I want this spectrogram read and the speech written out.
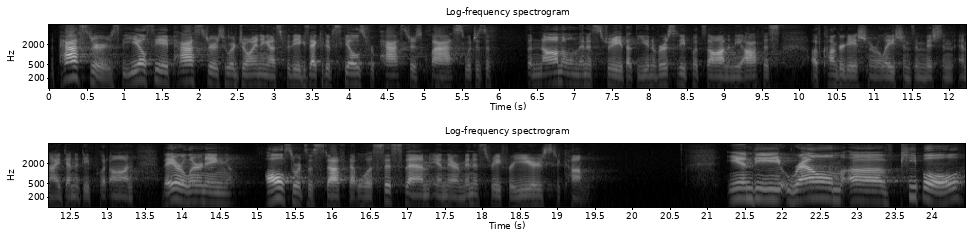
the pastors, the ELCA pastors who are joining us for the Executive Skills for Pastors class, which is a phenomenal ministry that the university puts on and the Office of Congregational Relations and Mission and Identity put on. They are learning all sorts of stuff that will assist them in their ministry for years to come. In the realm of people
